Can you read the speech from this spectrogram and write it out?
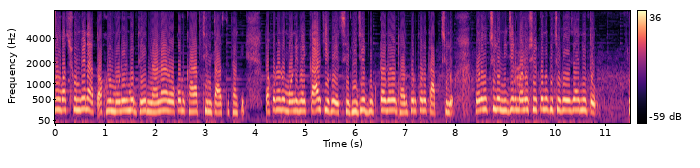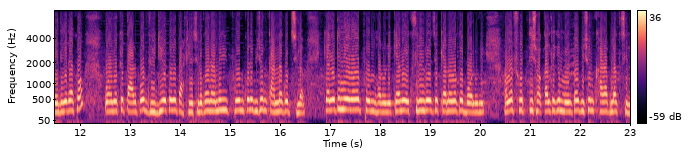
সংবাদ শুনবে না, তখন মনের মধ্যে নানা রকম খারাপ চিন্তা আসতে থাকে। তখন আরও মনে হয়, কার কি হয়েছে? নিজের বুকটা যেন ধরপড় করে কাঁপছিল। মনে হচ্ছিল নিজের মানুষের কোনো কিছু হয়ে যায়নি তো। এদিকে দেখো, ও আমাকে তারপর ভিডিও করে পাঠিয়েছিল। কারণ আমি ফোন করে ভীষণ কান্না করছিলাম। কেন তুমি আমাকে ফোন ধরোনি? কেন অ্যাক্সিডেন্ট হয়েছে? কেন আমাকে বলনি? আমার সত্যি সকাল থেকে মনটাও ভীষণ খারাপ লাগছিল।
